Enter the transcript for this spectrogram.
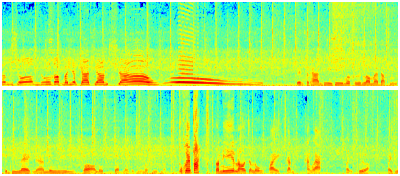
ท่านผู้ชมดูครับบรรยากาศยามเช้า เป็นสถานที่ที่เมื่อคืนเรามาดักหนูเป็นที่แรกนะนี่ก็รถจอดไว้ตรงนี้เมื่อคืนนะโอเคไปตอนนี้เราจะลงไปกันข้างล่างไปเพื่อไปดู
